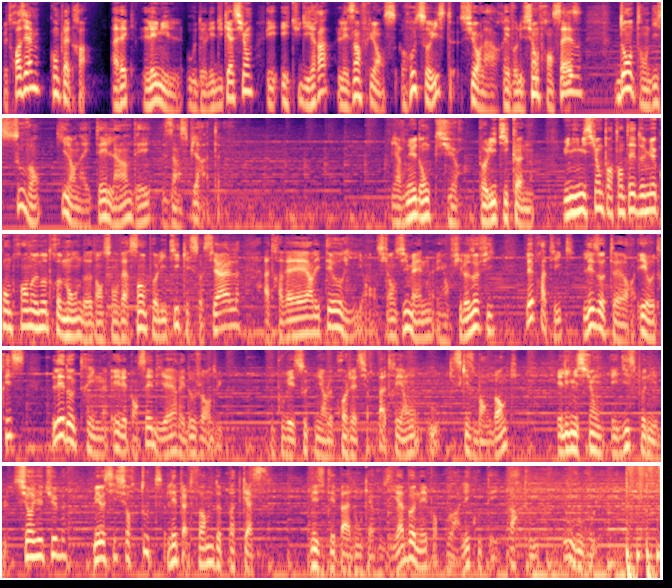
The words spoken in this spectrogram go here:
Le troisième complétera avec l'Émile ou de l'éducation et étudiera les influences rousseauistes sur la Révolution française, dont on dit souvent qu'il en a été l'un des inspirateurs. Bienvenue donc sur Politicon, une émission pour tenter de mieux comprendre notre monde dans son versant politique et social, à travers les théories en sciences humaines et en philosophie, les pratiques, les auteurs et autrices, les doctrines et les pensées d'hier et d'aujourd'hui. Vous pouvez soutenir le projet sur Patreon ou KissKissBankBank, et l'émission est disponible sur YouTube, mais aussi sur toutes les plateformes de podcast. N'hésitez pas donc à vous y abonner pour pouvoir l'écouter partout où vous voulez.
